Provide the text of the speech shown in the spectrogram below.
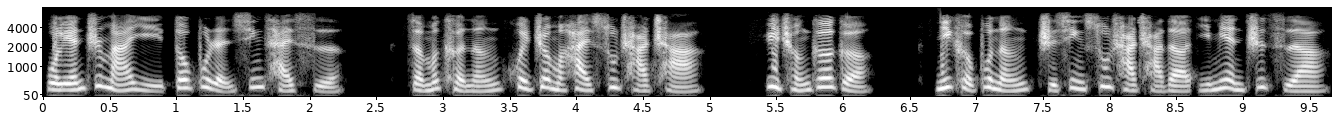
我连只蚂蚁都不忍心踩死，怎么可能会这么害苏茶茶？玉成哥哥，你可不能只信苏茶茶的一面之词啊！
